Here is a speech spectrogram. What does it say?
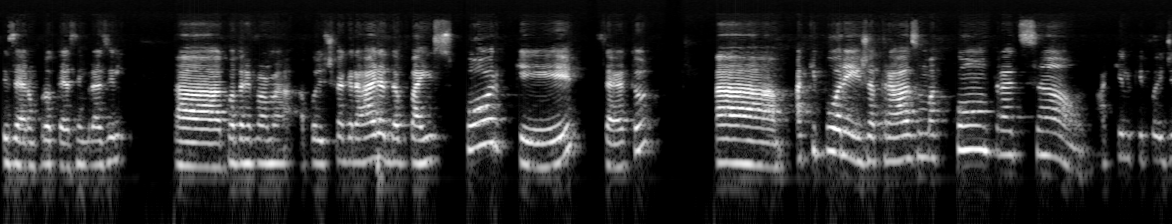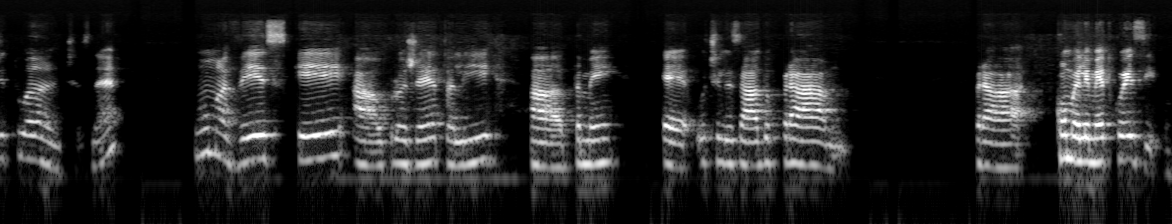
Fizeram um protesto em Brasília ah, contra a reforma a política agrária do país, porque, certo? Ah, aqui, porém, já traz uma contradição, aquilo que foi dito antes, né? Uma vez que ah, o projeto ali ah, também é utilizado para como elemento coesivo.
